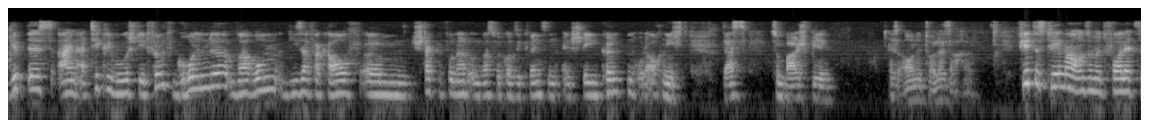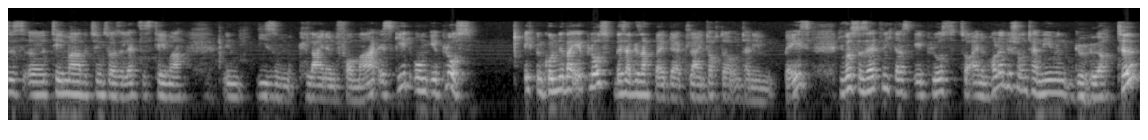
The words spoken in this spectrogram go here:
Gibt es einen Artikel, wo es steht fünf Gründe, warum dieser Verkauf ähm, stattgefunden hat und was für Konsequenzen entstehen könnten oder auch nicht. Das zum Beispiel Ist auch eine tolle Sache. Viertes Thema und somit vorletztes äh, Thema, beziehungsweise letztes Thema in diesem kleinen Format. Es geht um E. Ich bin Kunde bei E+, besser gesagt bei der kleinen Tochterunternehmen Base. Ich wusste selbst nicht, dass E+, zu einem holländischen Unternehmen gehörte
